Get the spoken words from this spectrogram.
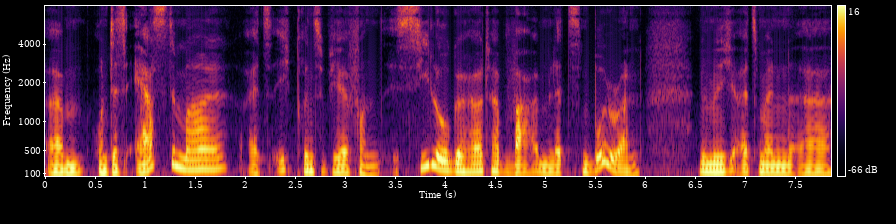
Ähm, und das erste Mal, als ich prinzipiell von Silo gehört habe, war im letzten Bullrun. Nämlich als mein äh,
